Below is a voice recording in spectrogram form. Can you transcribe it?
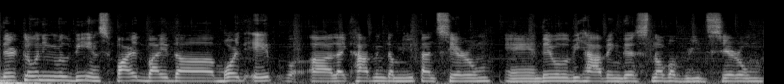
their cloning will be inspired by the bored ape uh, like having the mutant serum and they will be having this nova breed serum.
